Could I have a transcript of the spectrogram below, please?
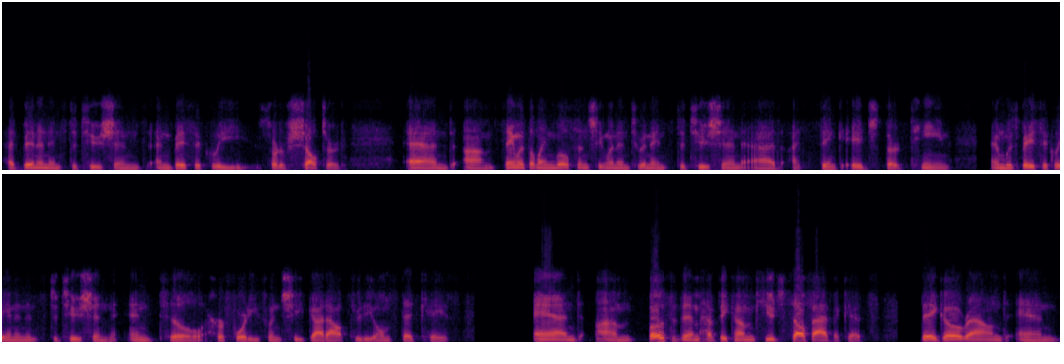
had been in institutions and basically sort of sheltered. And um, same with Elaine Wilson. She went into an institution at, I think, age 13 and was basically in an institution until her 40s when she got out through the Olmstead case. And um, both of them have become huge self-advocates. They go around and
